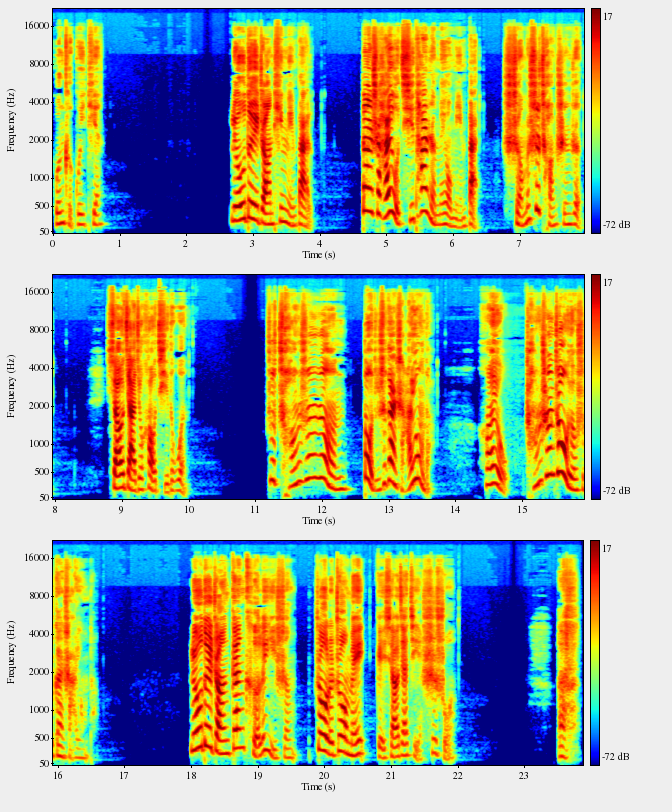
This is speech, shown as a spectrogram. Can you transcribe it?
魂可归天。刘队长听明白了，但是还有其他人没有明白什么是长生刃。小贾就好奇的问：“这长生刃到底是干啥用的？还有长生咒又是干啥用的？”刘队长干咳了一声，皱了皱眉，给小贾解释说：“哎，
